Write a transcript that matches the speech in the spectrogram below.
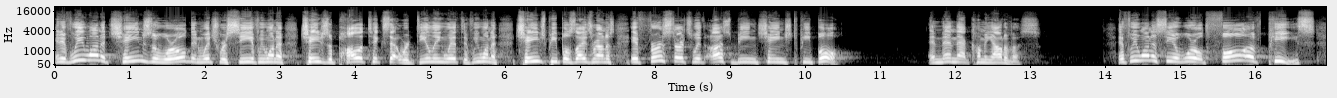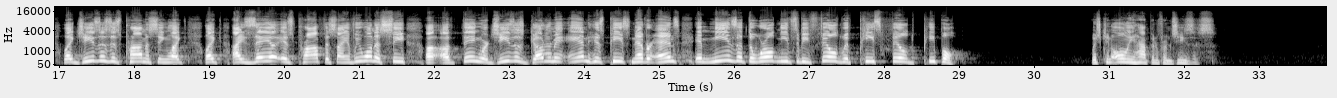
And if we want to change the world in which we're seeing, if we want to change the politics that we're dealing with, if we want to change people's lives around us, it first starts with us being changed people. And then that coming out of us. If we want to see a world full of peace, like Jesus is promising, like, like Isaiah is prophesying, if we want to see a, a thing where Jesus' government and his peace never ends, it means that the world needs to be filled with peace filled people which can only happen from Jesus.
